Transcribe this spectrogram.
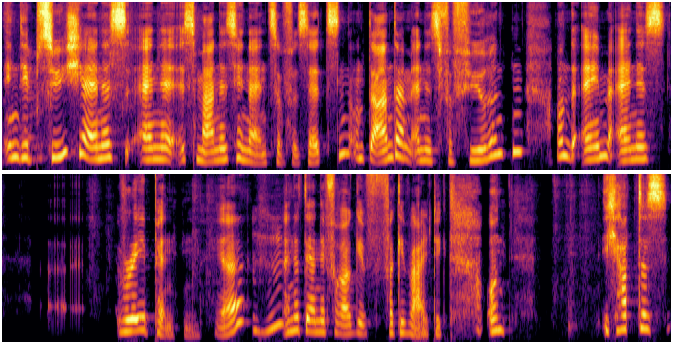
in die Psyche eines, eines Mannes hineinzuversetzen, unter anderem eines Verführenden und einem eines äh, Rapenden, ja, einer, der eine Frau ge- vergewaltigt. Und ich habe das,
